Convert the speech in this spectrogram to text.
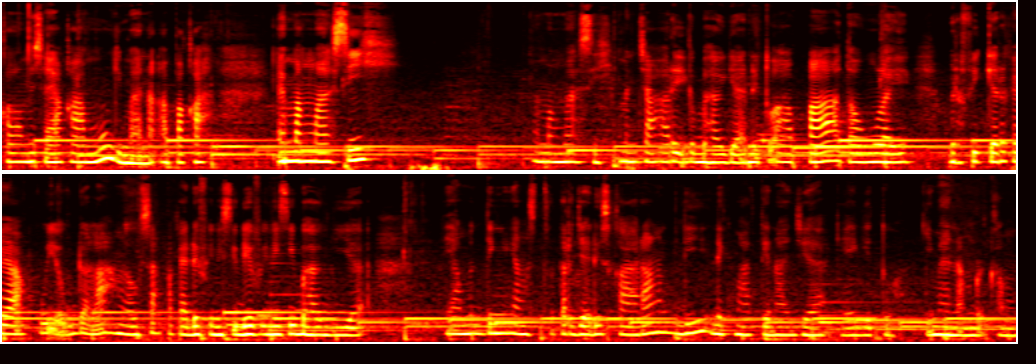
Kalau misalnya kamu gimana? Apakah emang masih emang masih mencari kebahagiaan itu apa? Atau mulai berpikir kayak aku ya udahlah nggak usah pakai definisi-definisi bahagia yang penting yang terjadi sekarang dinikmatin aja kayak gitu. Gimana menurut kamu?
